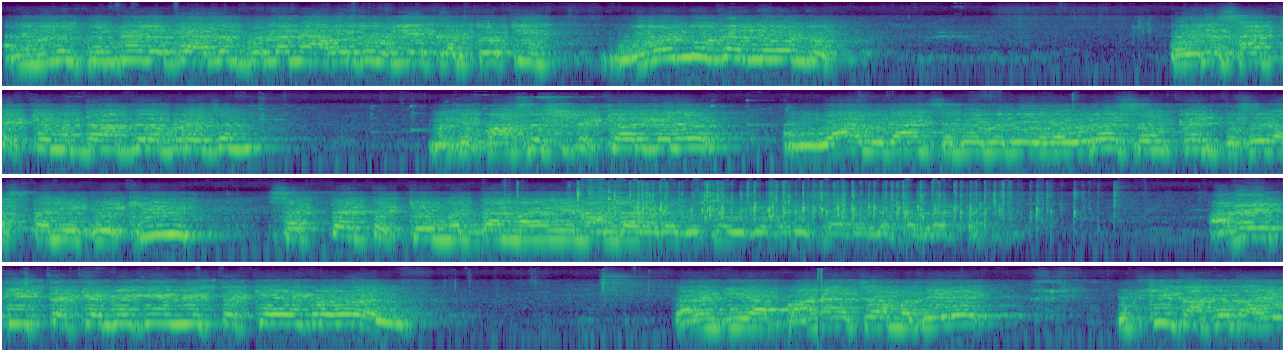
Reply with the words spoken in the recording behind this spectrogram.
आणि म्हणून पिंपरी लोक आजमपूरला मी आवर्जून उल्लेख करतो की निवडणूक जर निवडणूक पहिलं साठ टक्के मतदान आपल्याला पडायचं म्हणजे पासष्ट टक्क्यावर गेलं आणि या विधानसभेमध्ये एवढं संकट दिसत असताना देखील सत्तर टक्के मतदान माननीय नामदार राधाकृष्ण विखे पाटील साहेबांच्या पदरात आता हे तीस टक्क्यापैकी वीस टक्के इकडं कारण की या पाण्याच्या मध्ये इतकी ताकद आहे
